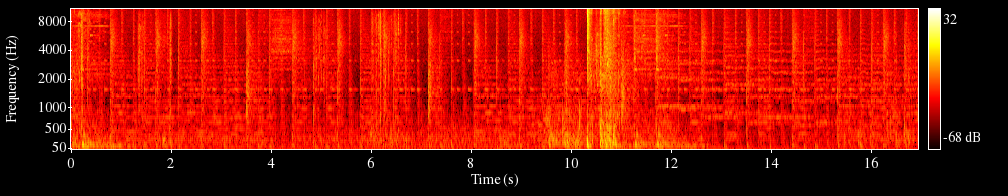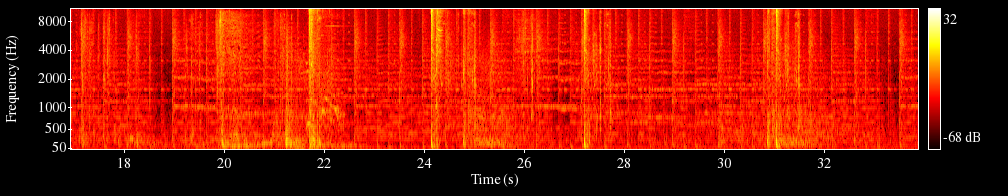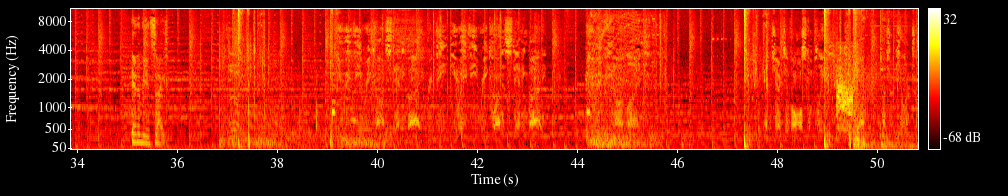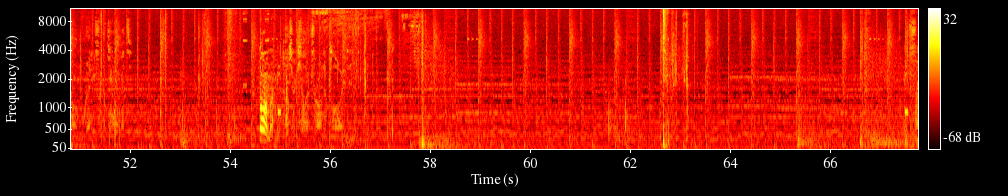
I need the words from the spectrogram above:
Enemy in sight. UAV recon standing by. Repeat, UAV recon is standing by. UAV online. Objective almost complete. Keep it. Hunter killer drone ready for deployment. Toma.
